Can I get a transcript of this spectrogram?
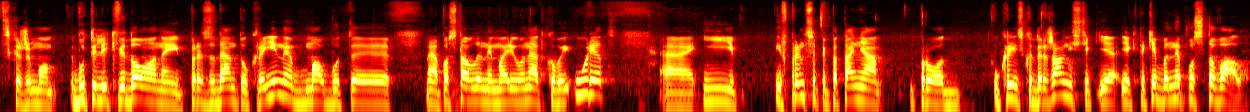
скажімо, бути ліквідований президент України, мав бути поставлений маріонетковий уряд, і, і в принципі, питання про українську державність як, як таке би не поставало.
